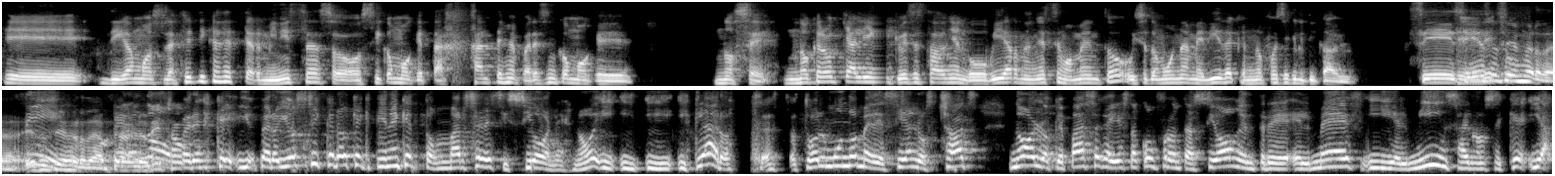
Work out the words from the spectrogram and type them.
eh, digamos, las críticas deterministas o así como que tajantes me parecen como que, no sé, no creo que alguien que hubiese estado en el gobierno en este momento hubiese tomado una medida que no fuese criticable. Sí, sí, eso sí es verdad, eso sí es verdad. Pero, no, pero, es que, pero yo sí creo que tienen que tomarse decisiones, ¿no? Y, y, y, claro, todo el mundo me decía en los chats, no, lo que pasa es que hay esta confrontación entre el MEF y el MINSA y no sé qué. Ya,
